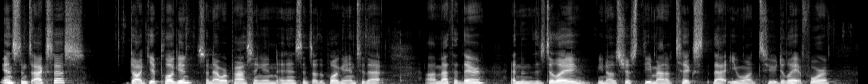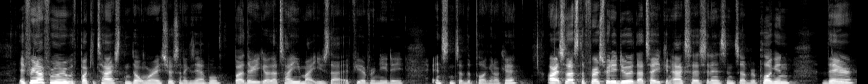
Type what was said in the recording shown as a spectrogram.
instance access dot get plugin. So now we're passing in an instance of the plugin into that uh, method there. And then the delay, you know, it's just the amount of ticks that you want to delay it for. If you're not familiar with Bukkit task, then don't worry, it's just an example. But there you go, that's how you might use that if you ever need a instance of the plugin, okay? All right, so that's the first way to do it. That's how you can access an instance of your plugin there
